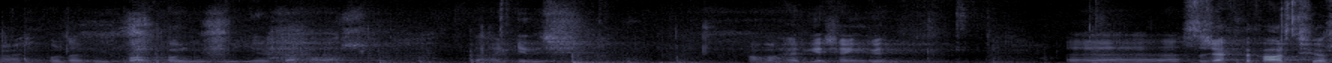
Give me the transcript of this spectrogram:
Evet, burada büyük balkon gibi bir yer daha var. Daha geniş. Ama her geçen gün eee, sıcaklık artıyor.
